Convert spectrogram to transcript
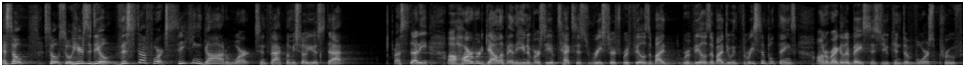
And so, so, so here's the deal. This stuff works. Seeking God works. In fact, let me show you a stat a study, uh, Harvard, Gallup, and the University of Texas research reveals that, by, reveals that by doing three simple things on a regular basis, you can divorce proof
